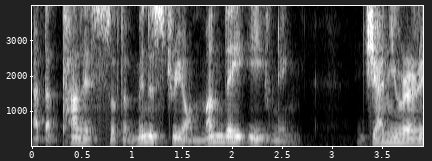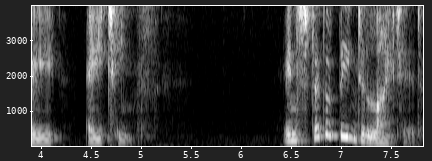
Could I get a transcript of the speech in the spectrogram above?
at the Palace of the Ministry on Monday evening, January 18th. Instead of being delighted,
